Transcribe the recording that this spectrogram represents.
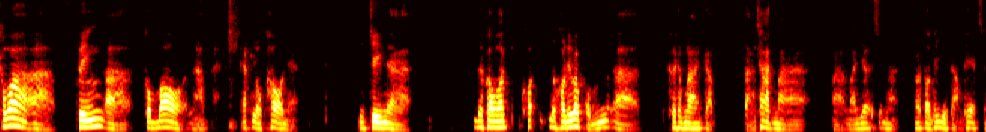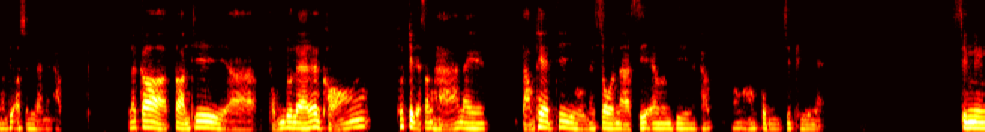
คำว่า think global นะครับ act local เนี่ย จริงๆเนี่ยโดยความว่าโดยความที่ว่าผมเคยทำงานกับต่างชาติมามามาเยอะใช่ไหมตอนที่อยู่ต่างประเทศใช่ไหมที่ออสเตรเลียนะครับ แล้วก็ตอนที่ผมดูแลเรื่องของธุรกิจอสังหาในต่างประเทศที่อยู่ในโซน CMV นะครับของของกลุ่ม CP เนี่ย สิ่งหนึ่ง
